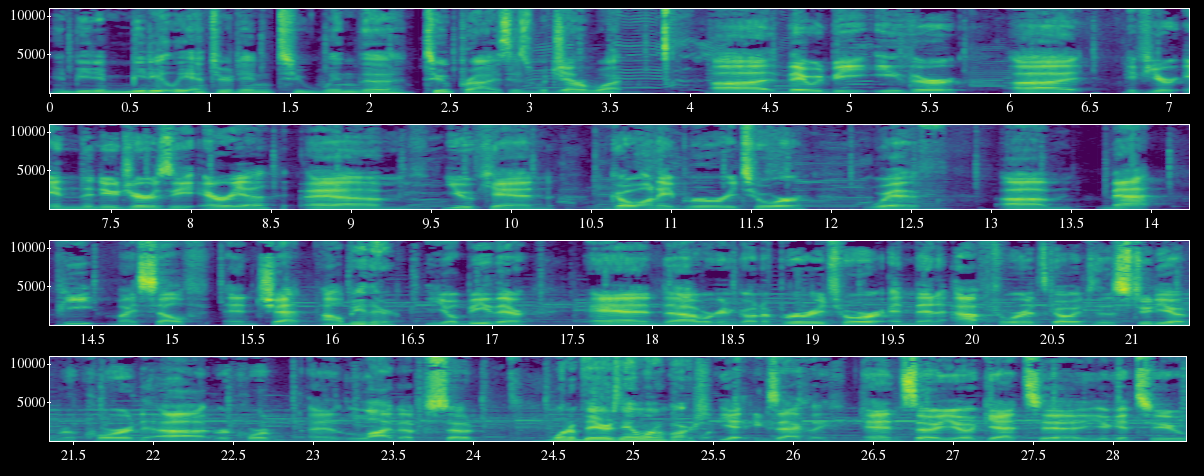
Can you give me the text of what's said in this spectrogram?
and be immediately entered in to win the two prizes, which Yeah. are what? Uh, they would be either uh, if you're in the New Jersey area, um, you can go on a brewery tour with um, Matt, Pete, myself, and Chet. I'll be there. You'll be there. And uh, we're gonna go on a brewery tour, and then afterwards go into the studio and record uh, record a live episode. One of theirs and one of ours. Yeah, exactly. And so you'll get to you get to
